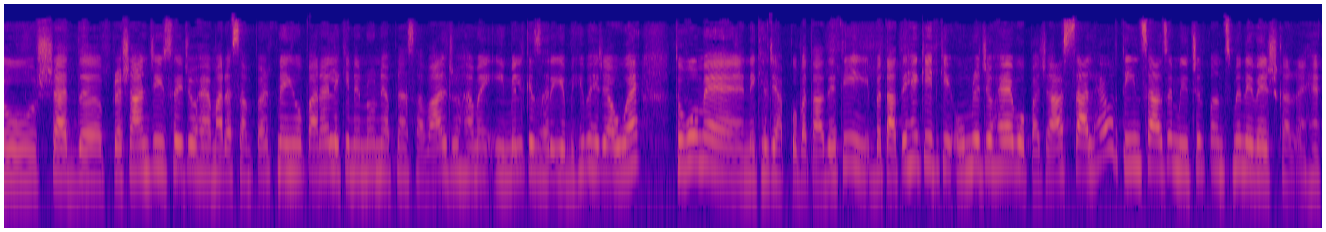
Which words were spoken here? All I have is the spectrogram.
तो शायद प्रशांत जी से जो है हमारा संपर्क नहीं हो पा रहा है, लेकिन इन्होंने अपना सवाल जो है हमें ईमेल के ज़रिए भी भेजा हुआ है। तो वो मैं निखिल जी आपको बता देती, बताते हैं कि इनकी उम्र जो है वो पचास साल है और तीन साल से म्यूचुअल फंड्स में निवेश कर रहे हैं।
